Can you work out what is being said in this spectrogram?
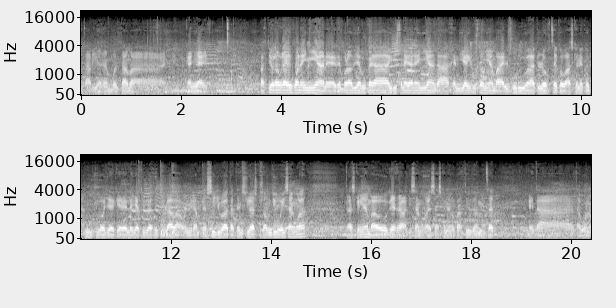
eta biharren bueltan, ba, gainera partio gaur joan nahi e, denboraldia bukera iristen nahi da nahi da jendia ikuste honean, ba, elburuak lortzeko ba, azkeneko puntu horiek e, lehiatu behar ditula, ba, hori presioa eta tensioa asko zaundigoa izangoa, eta azkenean, ba, gerra bat izango, ez, azkeneko partidu da mintzat, eta, eta, bueno,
